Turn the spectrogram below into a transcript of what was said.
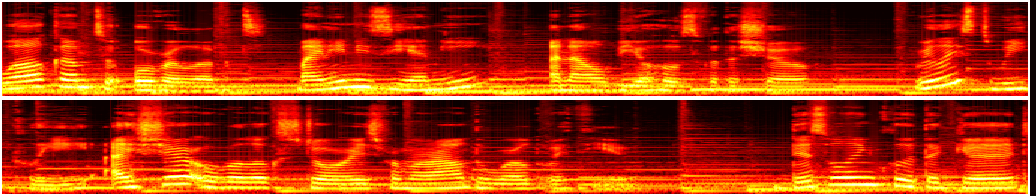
Welcome to Overlooked. My name is Yemi, and I will be your host for the show. Released weekly, I share overlooked stories from around the world with you. This will include the good,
